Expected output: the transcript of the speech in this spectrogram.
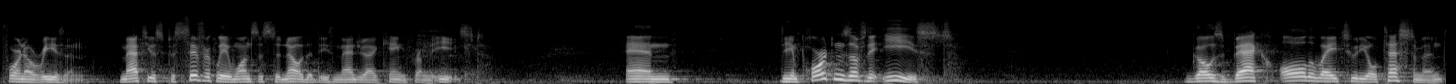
for no reason. Matthew specifically wants us to know that these magi came from the east. And the importance of the east goes back all the way to the Old Testament,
